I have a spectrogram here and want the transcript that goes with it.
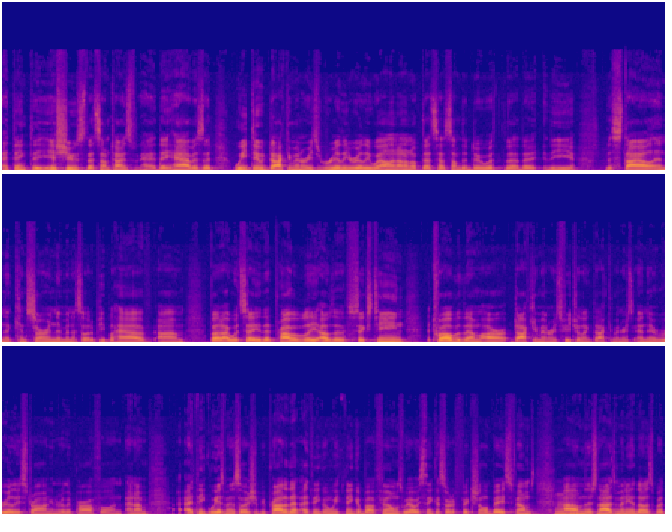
I- think the issues that sometimes ha- they have is that we do documentaries really, really well, and I don't know if that has something to do with the the, the the style and the concern that Minnesota people have. Um, but I would say that probably of the 16, 12 of them are documentaries, feature-length documentaries, and they're really strong and really powerful. And, and I'm, I think we as Minnesota should be proud of that. I think when we think about films, we always think of sort of fictional-based films. Um, there's not as many of those, but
